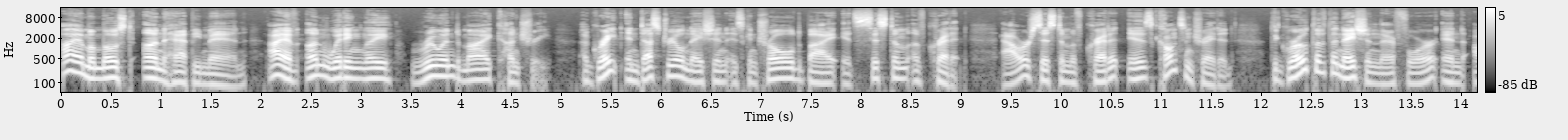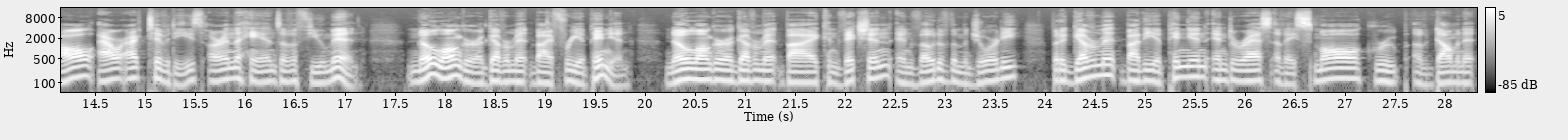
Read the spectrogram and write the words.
I am a most unhappy man. I have unwittingly ruined my country. A great industrial nation is controlled by its system of credit. Our system of credit is concentrated. The growth of the nation, therefore, and all our activities are in the hands of a few men. No longer a government by free opinion, no longer a government by conviction and vote of the majority, but a government by the opinion and duress of a small group of dominant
